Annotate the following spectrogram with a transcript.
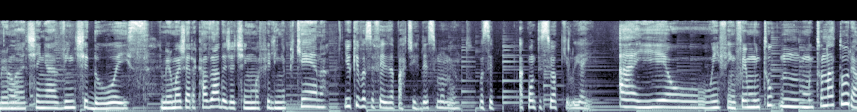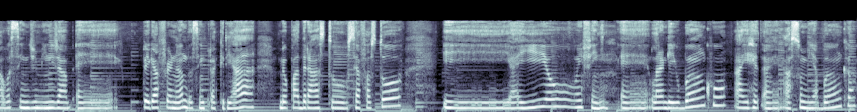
Minha irmã tinha 22. Minha irmã já era casada, já tinha uma filhinha pequena. E o que você fez a partir desse momento? Você aconteceu aquilo e aí? Aí eu, enfim, foi muito, muito natural, assim, de mim já é, pegar a Fernanda, assim, pra criar. Meu padrasto se afastou e aí eu, enfim, é, larguei o banco, aí é, assumi a banca,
